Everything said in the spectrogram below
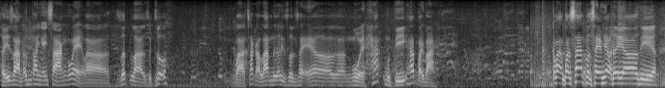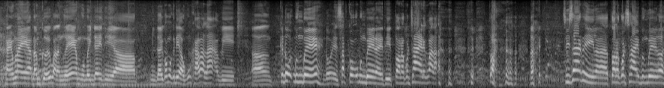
thấy dàn âm thanh ánh sáng có vẻ là rất là rực rỡ. Và chắc là lát nữa thì Sơn sẽ ờ, ngồi hát một tí, hát vài bài. Các bạn quan sát và xem nhé. Ở đây ờ, thì ngày hôm nay ờ, đám cưới của thằng người em của mình đây thì mình thấy có một cái điều cũng khá là lạ vì cái đội bưng bê ấy, đội sắp cỗ bưng bê này thì toàn là con trai đấy các bạn ạ. Toàn đấy. chính xác thì là toàn là con trai bưng bê thôi.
